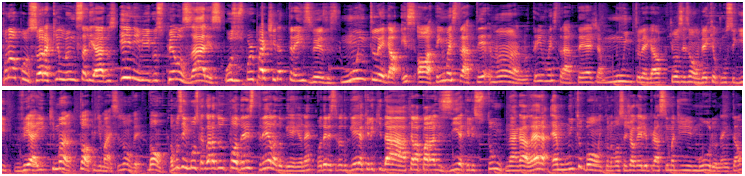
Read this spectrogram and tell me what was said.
propulsora que lança aliados e inimigos pelos ares. Usos por partida três vezes. Muito legal. Esse, ó, tem uma estratégia... Mano, tem uma estratégia muito legal que vocês vão ver que eu consegui ver aí. Que, mano, top demais. Vocês vão ver. Bom, vamos em busca agora do poder estrela estrela do Gale, né? Poder estrela do Gale, aquele que dá aquela paralisia, aquele stun na galera, é muito bom quando você joga ele pra cima de muro, né? Então,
